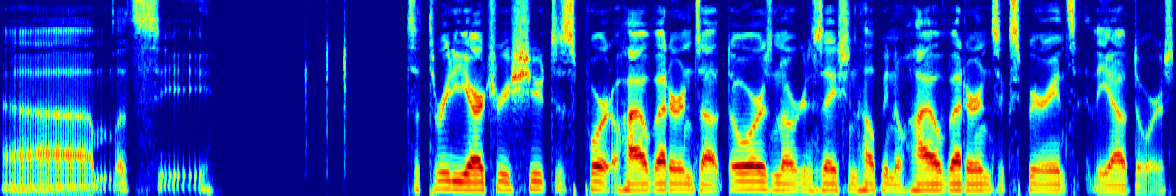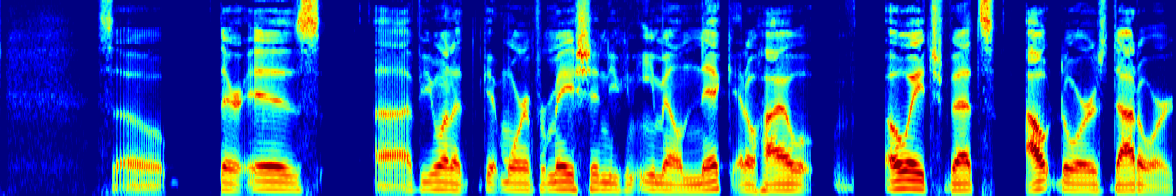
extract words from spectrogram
Um, let's see. It's a 3D archery shoot to support Ohio Veterans Outdoors, an organization helping Ohio veterans experience the outdoors. So there is uh, if you want to get more information, you can email Nick at Ohio ohvetsoutdoors.org.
